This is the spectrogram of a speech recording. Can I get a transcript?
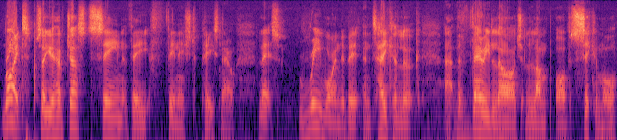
Right, so you have just seen the finished piece. Now let's rewind a bit and take a look at the very large lump of sycamore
